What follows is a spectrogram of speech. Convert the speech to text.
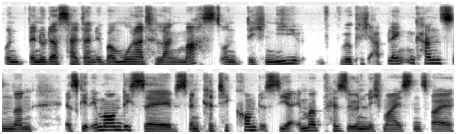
Und wenn du das halt dann über Monate lang machst und dich nie wirklich ablenken kannst, sondern es geht immer um dich selbst. Wenn Kritik kommt, ist die ja immer persönlich meistens, weil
